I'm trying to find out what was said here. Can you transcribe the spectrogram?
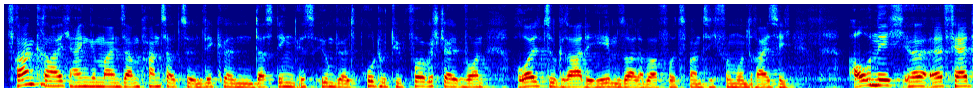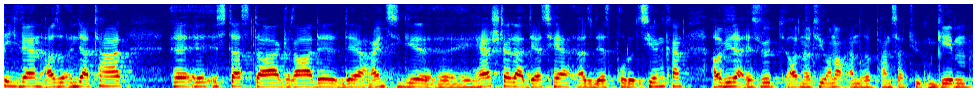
Frankreich einen gemeinsamen Panzer zu entwickeln. Das Ding ist irgendwie als Prototyp vorgestellt worden, rollt so gerade eben, soll aber vor 2035 auch nicht äh, fertig werden. Also in der Tat äh, ist das da gerade der einzige äh, Hersteller, der es her, also der es produzieren kann. Aber wie gesagt, es wird auch natürlich auch noch andere Panzertypen geben,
